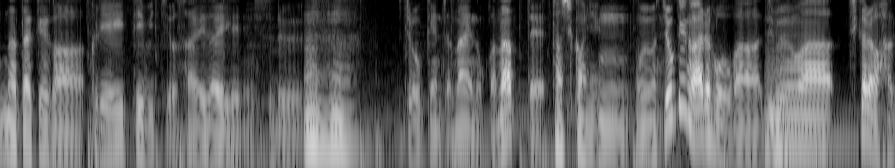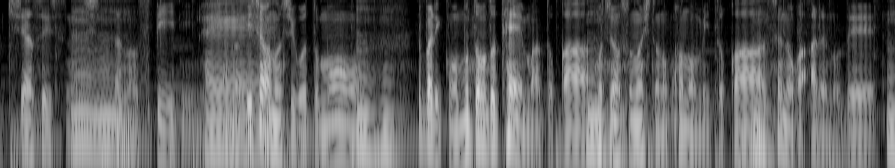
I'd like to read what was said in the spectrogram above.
なだけがクリエイティビティを最大限にする条件じゃないのかなって確かに、うん、思います。条件がある方が自分は力を発揮しやすいですね、うん、あのスピーディーに。衣装の仕事も、やっぱりもともとテーマとか、もちろんその人の好みとか、そういうのがあるので、ま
